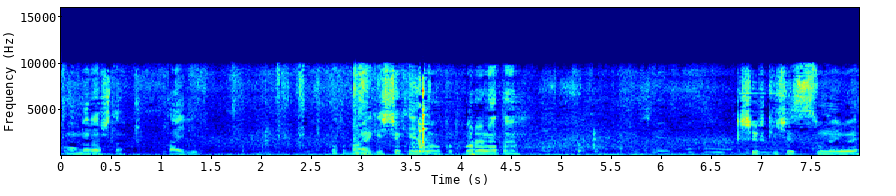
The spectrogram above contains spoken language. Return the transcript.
Tu mamy resztę tajli. No to wałek jest ciachnięty, o, podpora lata. Krzywki się zsunęły.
